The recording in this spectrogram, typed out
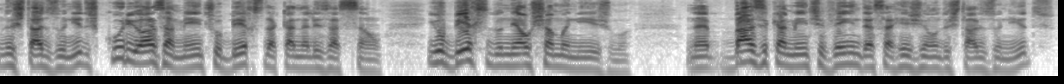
nos Estados Unidos. Curiosamente, o berço da canalização e o berço do neo-xamanismo né, basicamente vêm dessa região dos Estados Unidos.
